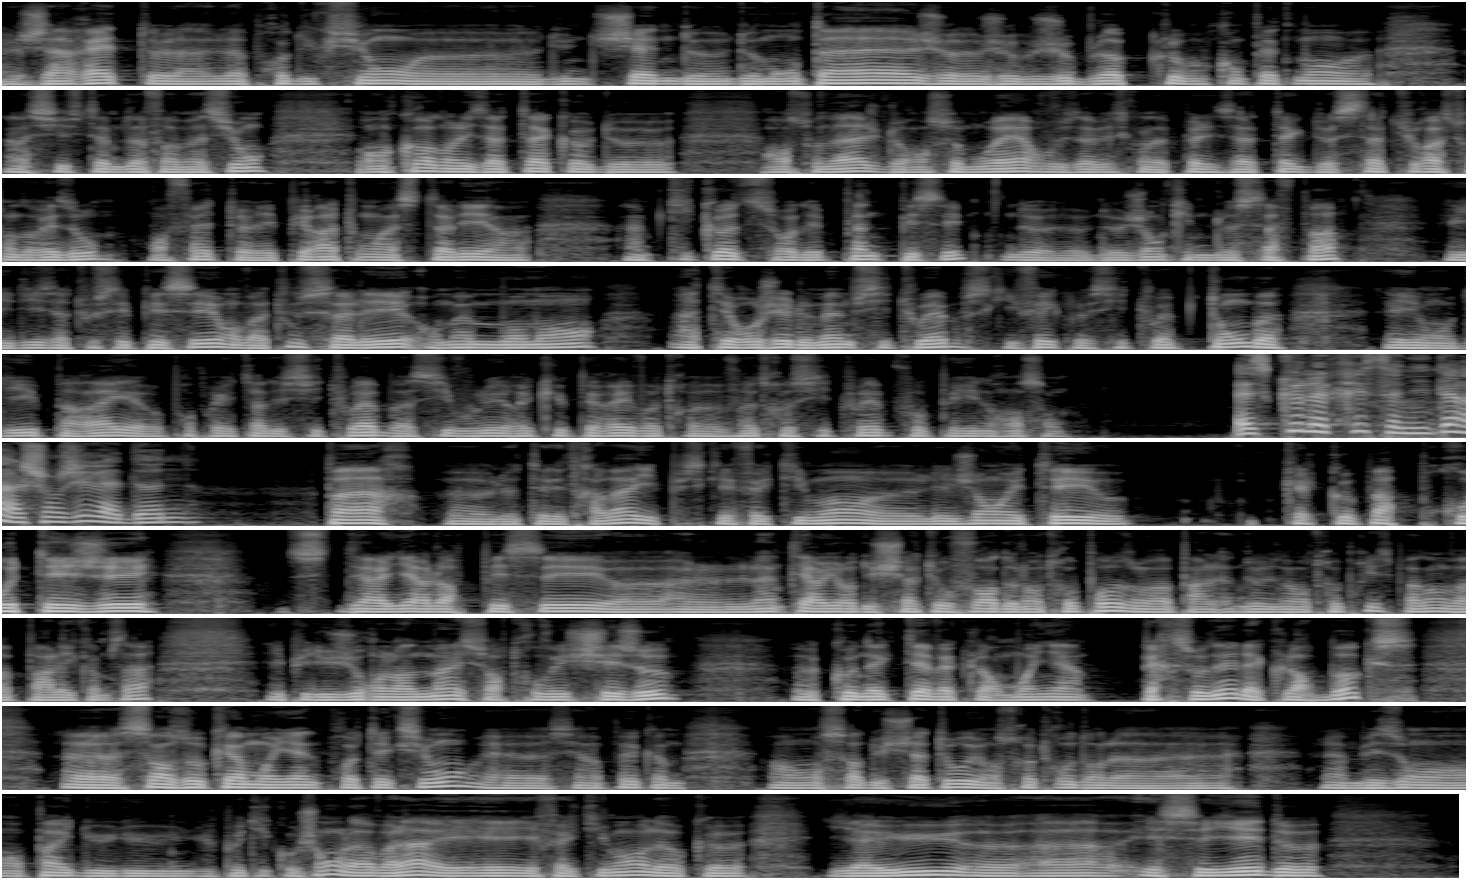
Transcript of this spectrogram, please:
j'arrête la, production euh, d'une chaîne de, montage, je, bloque complètement euh, un système d'information. Encore dans les attaques de rançonnage, de ransomware, vous avez ce qu'on appelle les attaques de saturation de réseau. En fait, les pirates ont installé un, petit code sur des, plein de PC de, gens qui ne le savent pas, et ils disent à tous ces PC, on va tous aller au même moment interroger le même site web, ce qui fait que le site web tombe, et on dit pareil au propriétaire du site web, bah, si vous voulez récupérer votre, votre site web, il faut payer une rançon. Est-ce que la crise sanitaire a changé la donne? Par euh, le télétravail, puisqu'effectivement, euh, les gens étaient euh, quelque part protégés derrière leur PC à l'intérieur du château fort de l'entreprise, on va parler de l'entreprise, pardon, on va parler comme ça. Et puis du jour au lendemain, ils se retrouvaient chez eux, connectés avec leurs moyens personnels, avec leur box, sans aucun moyen de protection. c'est un peu comme on sort du château et on se retrouve dans la, maison en paille du, petit cochon là, voilà. Et, effectivement, donc il y a eu à essayer de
